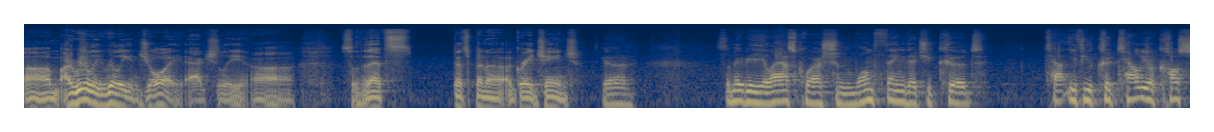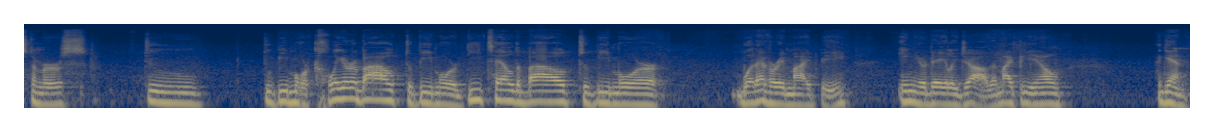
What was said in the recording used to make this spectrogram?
um, I really, really enjoy actually. Uh, so that's that's been a, a, great change. Good. So maybe last question. One thing that you could tell, if you could tell your customers to to be more clear about, to be more detailed about, to be more whatever it might be in your daily job. It might be, you know Again,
